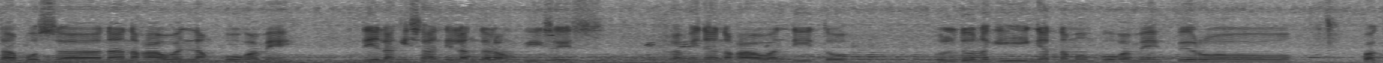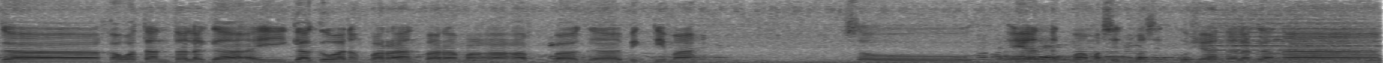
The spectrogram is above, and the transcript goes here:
Tapos ah, nanakawan lang po kami. Hindi lang isa, hindi lang dalawang pieces. Kami nanakawan dito. Although nag-iingat naman po kami, pero pag ah, kawatan talaga ay gagawa ng paraan para makakapag-biktima. So, ayan, nagmamasid-masid ko siya. Talagang ah,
